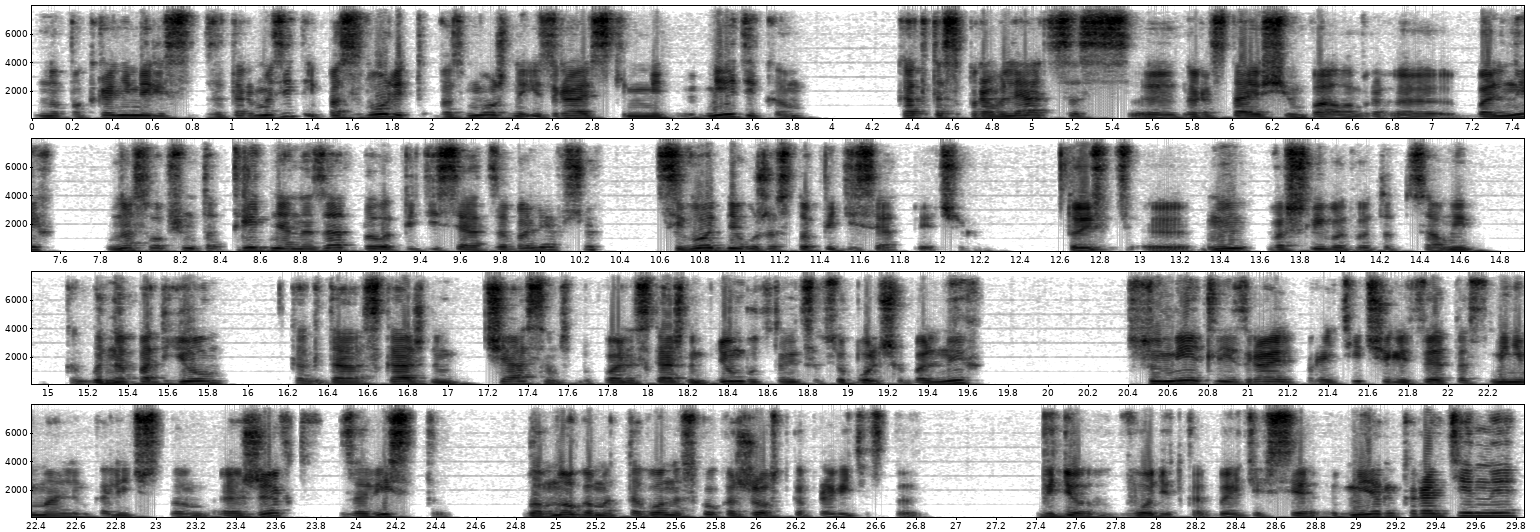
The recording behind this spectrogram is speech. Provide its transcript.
но, по крайней мере, затормозит и позволит, возможно, израильским медикам как-то справляться с э, нарастающим валом э, больных. У нас, в общем-то, три дня назад было 50 заболевших, сегодня уже 150 вечером. То есть э, мы вошли вот в этот самый, как бы на подъем, когда с каждым часом, буквально с каждым днем будет становиться все больше больных. Сумеет ли Израиль пройти через это с минимальным количеством жертв, зависит во многом от того, насколько жестко правительство ведет, вводит как бы эти все меры карантинные.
